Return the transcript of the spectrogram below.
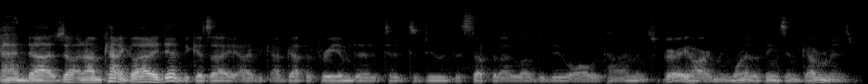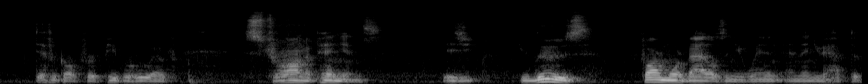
And uh, so and i'm kind of glad i did because i I've, I've, got the freedom to, to to do the stuff that i love to do all the time and it's very hard. I mean one of the things in government is difficult for people who have strong opinions is you, you lose far more battles than you win, and then you have to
